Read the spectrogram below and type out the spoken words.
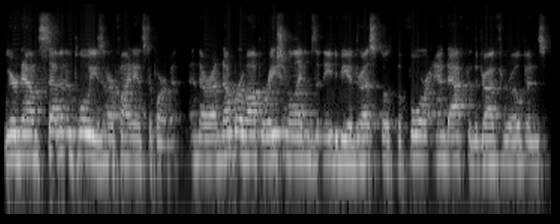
We are down seven employees in our finance department, and there are a number of operational items that need to be addressed both before and after the drive through opens.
